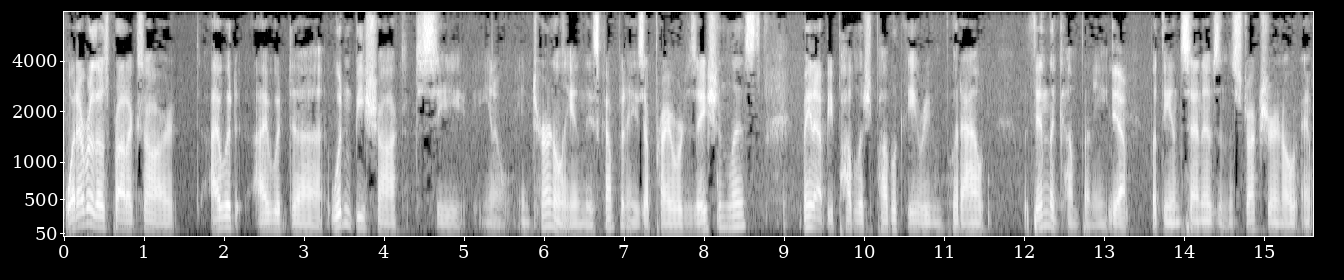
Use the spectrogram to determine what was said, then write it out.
Whatever those products are, I would I would uh, wouldn't be shocked to see you know internally in these companies a prioritization list it may not be published publicly or even put out within the company. Yeah. But the incentives and the structure and, and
